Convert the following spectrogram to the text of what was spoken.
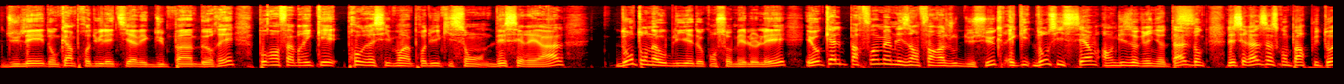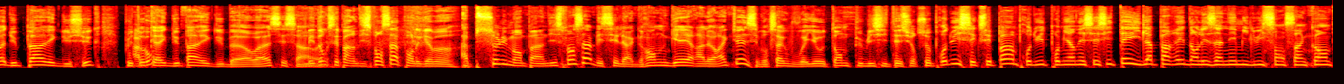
du lait, donc un produit laitier avec du pain beurré, pour en fabriquer progressivement un produit qui sont des céréales dont on a oublié de consommer le lait et auquel parfois même les enfants rajoutent du sucre et qui, dont ils se servent en guise de grignotage. Donc les céréales, ça se compare plutôt à du pain avec du sucre plutôt ah qu'avec du pain avec du beurre. Ouais, c'est ça. Mais donc c'est pas indispensable pour les gamins? Absolument pas indispensable et c'est la grande guerre à l'heure actuelle. C'est pour ça que vous voyez autant de publicité sur ce produit. C'est que c'est pas un produit de première nécessité. Il apparaît dans les années 1850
